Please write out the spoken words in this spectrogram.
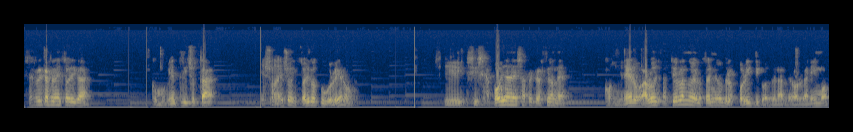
esas recreaciones históricas como bien dicho está, que son hechos históricos que ocurrieron. Si, se apoyan esas recreaciones con dinero, hablo, estoy hablando de los términos de los políticos, de, los organismos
